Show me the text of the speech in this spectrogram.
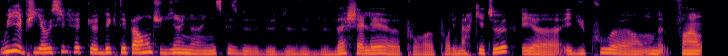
Oui, et puis il y a aussi le fait que dès que t'es parent, tu deviens une, une espèce de, de, de, de vache à lait euh, pour, euh, pour les marketeux. Et, euh, et du coup, euh, on, enfin,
